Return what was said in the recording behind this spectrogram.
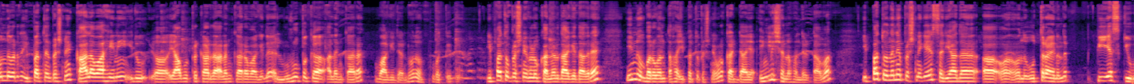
ಮುಂದುವರೆದು ಇಪ್ಪತ್ತನೇ ಪ್ರಶ್ನೆ, ಕಾಲವಾಹಿನಿ ಇದು ಯಾವ ಪ್ರಕಾರದ ಅಲಂಕಾರವಾಗಿದೆ, ರೂಪಕ ಅಲಂಕಾರವಾಗಿದೆ ಅನ್ನೋದು ಗೊತ್ತಿತ್ತು. ಇಪ್ಪತ್ತು ಪ್ರಶ್ನೆಗಳು ಕನ್ನಡದಾಗಿದ್ದಾದರೆ, ಇನ್ನು ಬರುವಂತಹ ಇಪ್ಪತ್ತು ಪ್ರಶ್ನೆಗಳು ಕಡ್ಡಾಯ ಇಂಗ್ಲೀಷನ್ನು ಹೊಂದಿರ್ತಾವ. ಇಪ್ಪತ್ತೊಂದನೇ ಪ್ರಶ್ನೆಗೆ ಸರಿಯಾದ ಒಂದು ಉತ್ತರ ಏನಂದರೆ ಪಿ ಎಸ್ ಕ್ಯೂ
